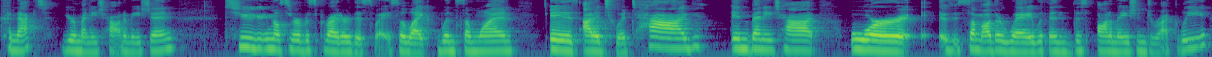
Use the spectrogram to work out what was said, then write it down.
connect your ManyChat automation to your email service provider this way. So like when someone is added to a tag in ManyChat or some other way within this automation directly,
